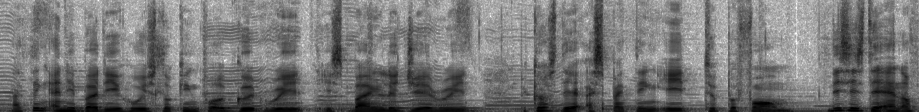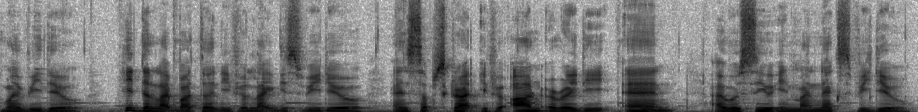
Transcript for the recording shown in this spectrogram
I think anybody who is looking for a good reed is buying Legere reed because they are expecting it to perform. This is the end of my video. Hit the like button if you like this video and subscribe if you aren't already and I will see you in my next video.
